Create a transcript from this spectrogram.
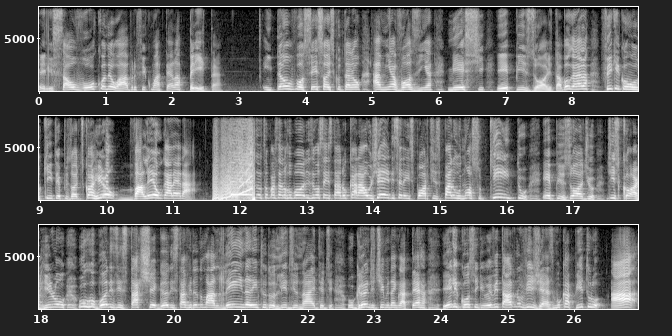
ele salvou, quando eu abro fica uma tela preta. Então vocês só escutarão a minha vozinha neste episódio, tá bom, galera? Fique com o quinto episódio de Score Hero. Valeu, galera! Eu sou Marcelo Rubores e você está no canal GNCD Esportes para o nosso quinto episódio de Score Hero. O Rubones está chegando, está virando uma lenda dentro do Leeds United, o grande time da Inglaterra. Ele conseguiu evitar no vigésimo capítulo a,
